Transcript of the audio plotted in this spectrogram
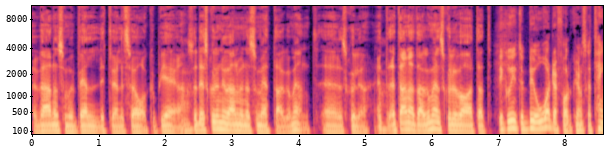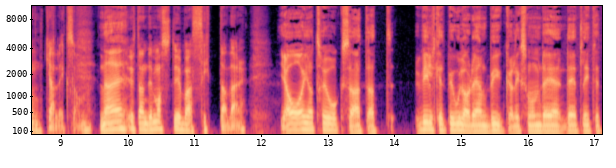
värden som är väldigt, väldigt svåra att kopiera. Ja. Så det skulle nog användas som ett argument. Eh, det skulle jag. Ett, ett annat argument skulle vara att, att... Det går ju inte att beordra folk hur de ska tänka. Liksom. Nej. Utan det måste ju bara sitta där. Ja, jag tror också att, att vilket bolag det än bygger, liksom, om det är, det är ett litet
